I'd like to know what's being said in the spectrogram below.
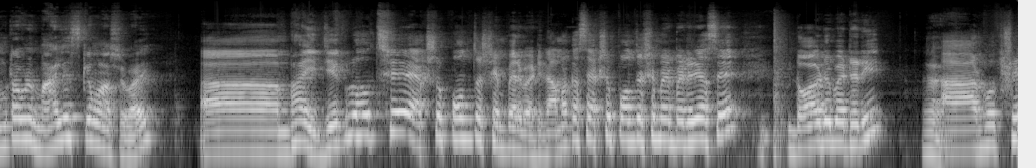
মোটামুটি মাইলেজ কেমন আসে ভাই? ভাই যেগুলো হচ্ছে একশো পঞ্চাশ এম্পের ব্যাটারি। আমার কাছে একশো পঞ্চাশ এম্পের ব্যাটারি আছে ডয়েডো ব্যাটারি হ্যাঁ। আর হচ্ছে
